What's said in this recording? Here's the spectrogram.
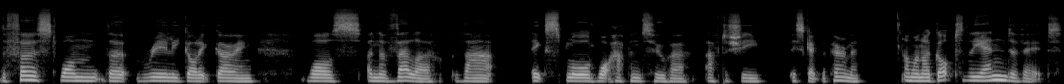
the first one that really got it going was a novella that explored what happened to her after she escaped the pyramid. And when I got to the end of it,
